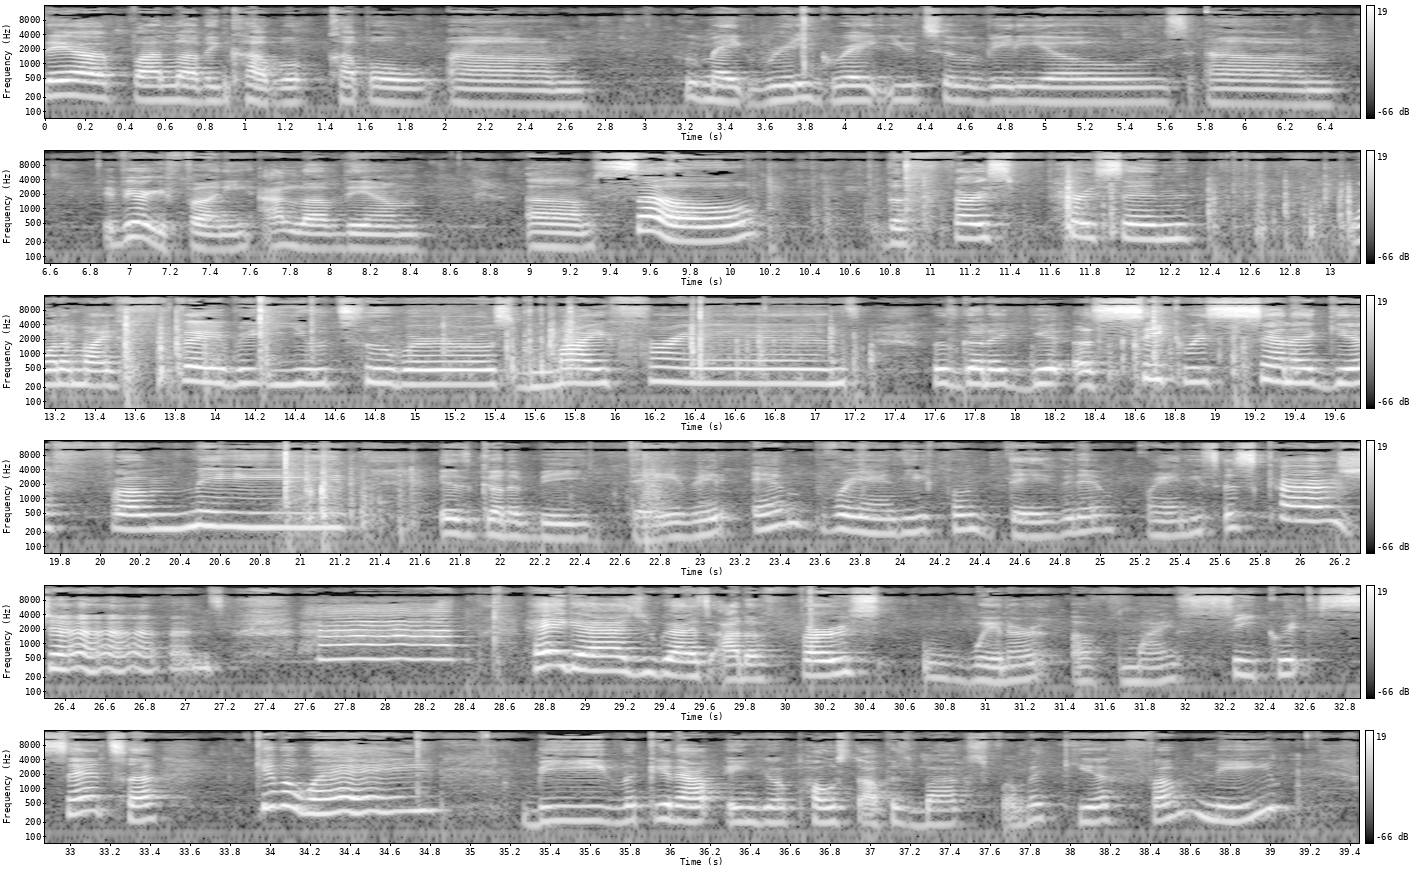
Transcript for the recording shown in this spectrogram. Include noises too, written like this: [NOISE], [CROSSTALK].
they are a fun-loving couple, couple um, who make really great YouTube videos. Um, they're very funny. I love them. Um, so, the first person, one of my favorite YouTubers, my friends, who's gonna get a Secret Santa gift from me is gonna be David and Brandy from David and Brandy's Excursions. Hi. Hey guys, you guys are the first winner of my Secret Santa giveaway. Be looking out in your post office box from a gift from me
